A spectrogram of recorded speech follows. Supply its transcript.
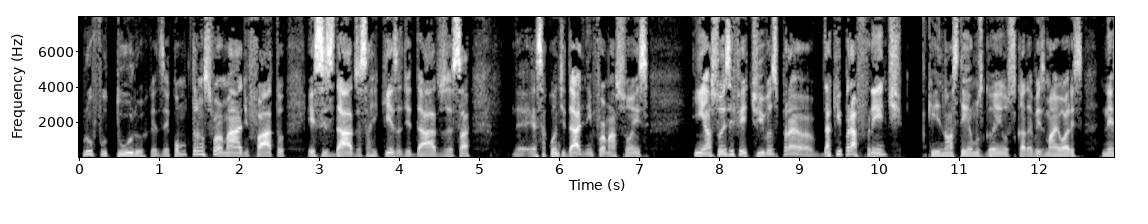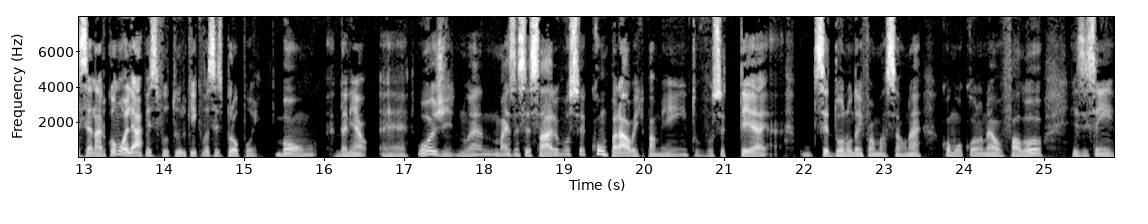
para o futuro? Quer dizer, como transformar de fato esses dados, essa riqueza de dados, essa, essa quantidade de informações em ações efetivas para daqui para frente que nós tenhamos ganhos cada vez maiores nesse cenário. Como olhar para esse futuro? O que, que vocês propõem? Bom, Daniel, é, hoje não é mais necessário você comprar o equipamento, você ter ser dono da informação, né? Como o coronel falou, existem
